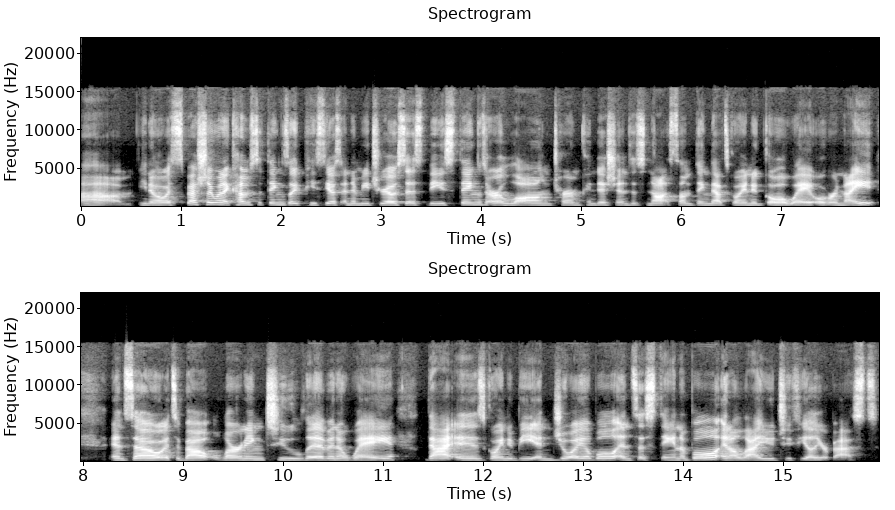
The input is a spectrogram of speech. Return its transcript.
Um, you know, especially when it comes to things like PCOS endometriosis, these things are long term conditions. It's not something that's going to go away overnight. And so it's about learning to live in a way that is going to be enjoyable and sustainable and allow you to feel your best.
